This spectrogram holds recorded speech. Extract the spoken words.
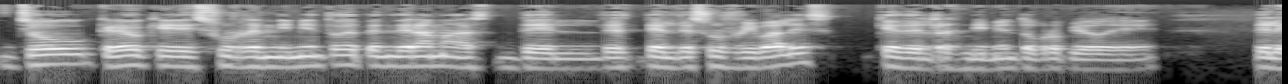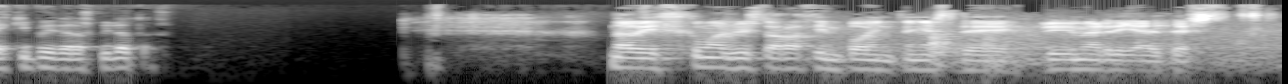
yo creo que su rendimiento dependerá más del de, sus rivales que del rendimiento propio del equipo y de los pilotos. David, ¿cómo has visto a Racing Point en este primer día de test?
